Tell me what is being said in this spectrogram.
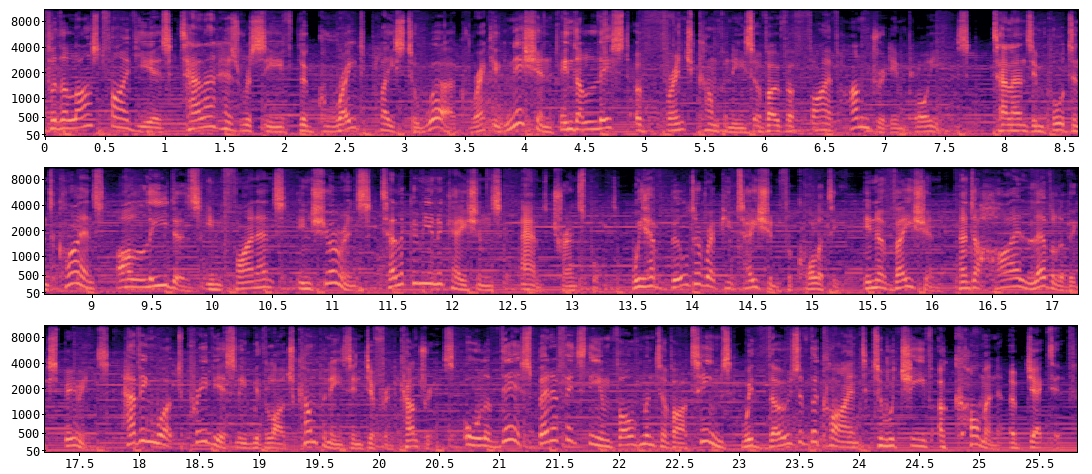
For the last five years, Talan has received the Great Place to Work recognition in the list of French companies of over 500 employees. Talan's important clients are leaders in finance, insurance, telecommunications and transport. We have built a reputation for quality, innovation and a high level of experience, having worked previously with large companies in different countries. All of this benefits the involvement of our teams with those of the client to achieve a common objective.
